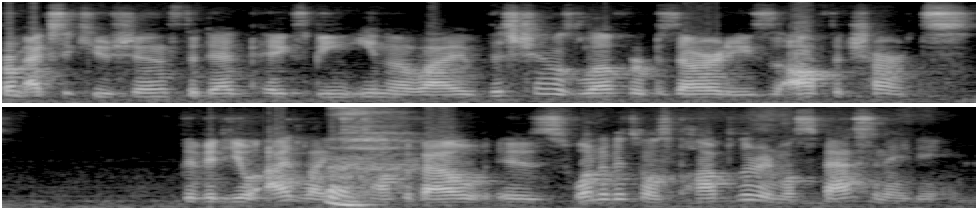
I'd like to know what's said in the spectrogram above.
From executions to dead pigs being eaten alive, this channel's love for bizarrities is off the charts. The video I'd like to talk about is one of its most popular and most fascinating,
